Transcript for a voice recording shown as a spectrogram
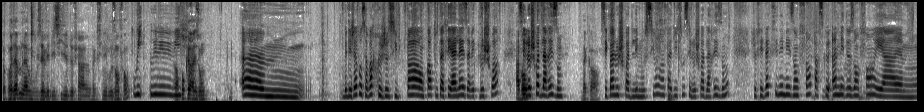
Donc madame, là, vous avez décidé de faire vacciner vos enfants? Oui, oui, oui, oui. Alors pour quelle raison? Euh, mais déjà, il faut savoir que je ne suis pas encore tout à fait à l'aise avec le choix. Ah c'est bon? le choix de la raison. D'accord. C'est pas le choix de l'émotion, hein, pas du tout, c'est le choix de la raison. Je fais vacciner mes enfants parce que un de mes deux enfants est à un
